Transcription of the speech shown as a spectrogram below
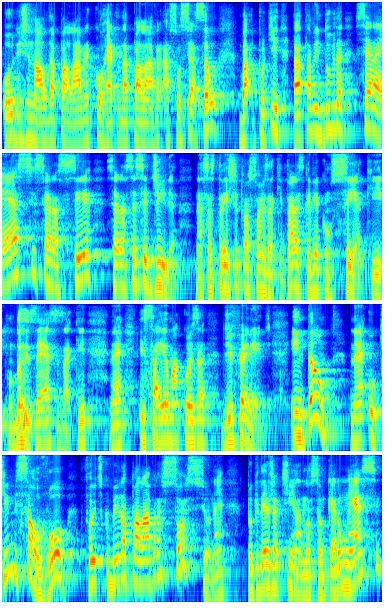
original da palavra, correta da palavra associação, porque ela estava em dúvida se era S, se era C, se era C cedilha, nessas três situações aqui. Então ela escrevia com C aqui, com dois S aqui, né? E saía uma coisa diferente. Então, né, o que me salvou foi descobrir a palavra sócio, né? Porque daí eu já tinha a noção que era um S,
